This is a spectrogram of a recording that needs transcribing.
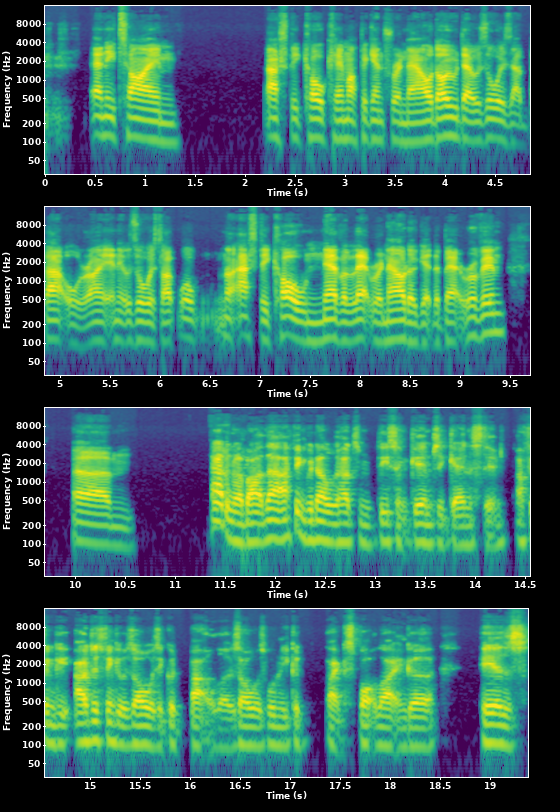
any time Ashley Cole came up against Ronaldo, there was always that battle, right? And it was always like, well, no, Ashley Cole never let Ronaldo get the better of him. Um, I don't know about that. I think Ronaldo had some decent games against him. I think he, I just think it was always a good battle. Though. It was always one you could like spotlight and go, "Here's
